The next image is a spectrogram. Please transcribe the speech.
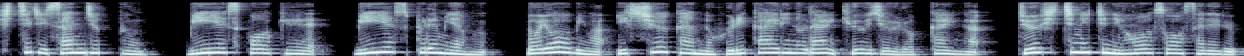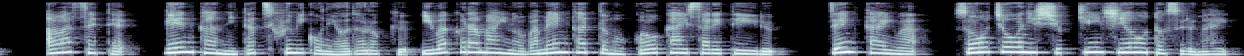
7時30分、BS4K、BS プレミアム、土曜日は1週間の振り返りの第96回が17日に放送される。合わせて、玄関に立つ文子に驚く岩倉舞の場面カットも公開されている。前回は、早朝に出勤しようとする舞、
